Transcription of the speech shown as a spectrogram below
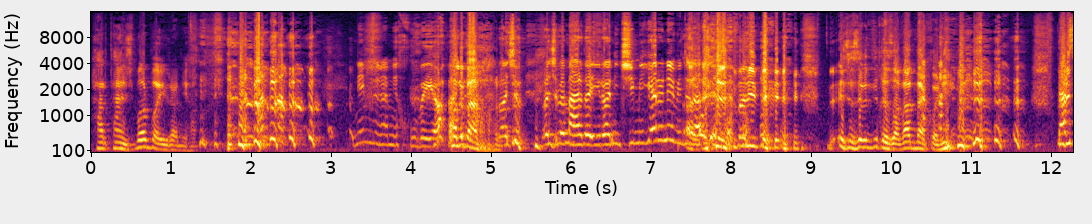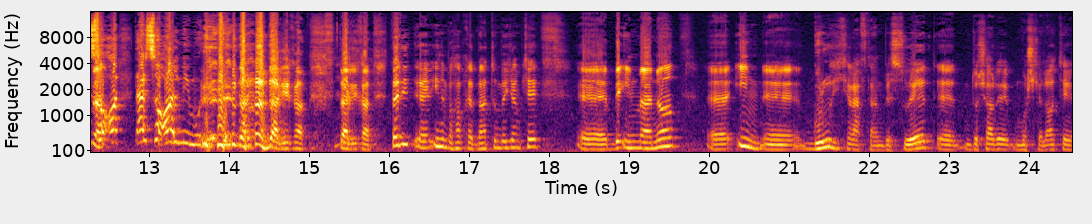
هر پنج بار با ایرانی ها. نمی‌دونم این خوبه یا راجب, به مرد ایرانی چی میگه رو نمی‌دونم. آره. ولی اجازه بدید قضاوت نکنیم در سوال در سوال میمونید دقیقا دقیقا. ولی اینو بخوام خدمتتون بگم که به این معنا این گروهی که رفتن به سوئد دچار مشکلات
